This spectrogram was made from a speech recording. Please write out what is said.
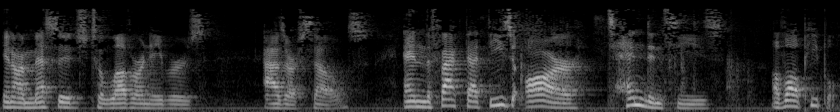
in our message to love our neighbors as ourselves. And the fact that these are tendencies of all people.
